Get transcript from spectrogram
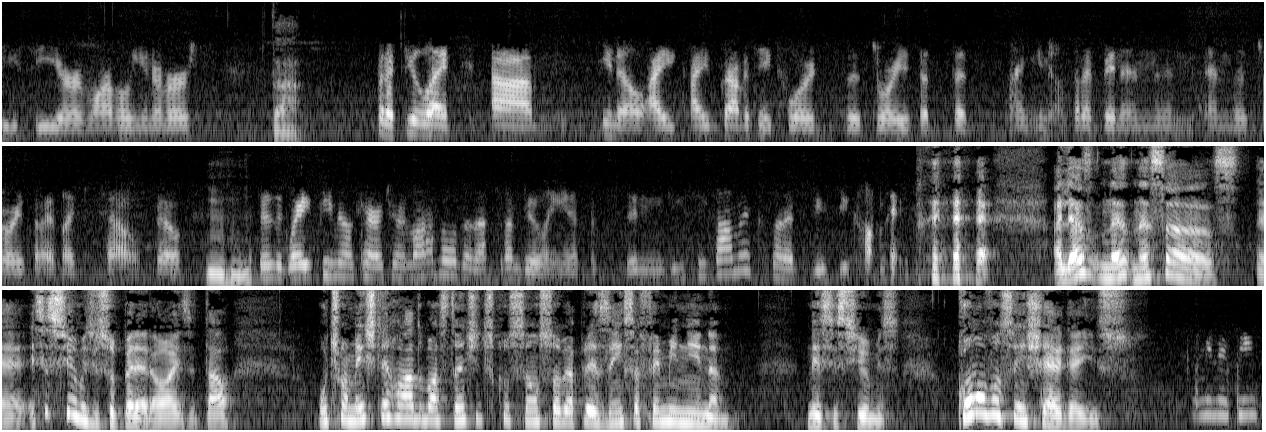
DC or Marvel universe. Tá. But I feel like, um, you know, I, I gravitate towards the stories that that you know that I've been in and, and the stories that I'd like to tell. So Uhum. if there's a great female character in Marvel, then that's what I'm doing. And if it's in DC Comics, then it's DC Comics. Aliás, ne- nessas. é, esses filmes de super-heróis e tal, ultimamente tem rolado bastante discussão sobre a presença feminina nesses filmes. Como você enxerga isso? I mean, I think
